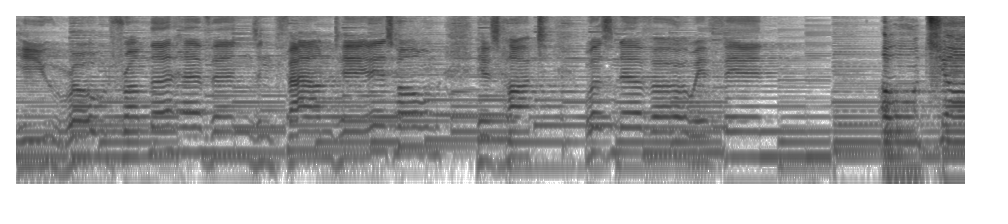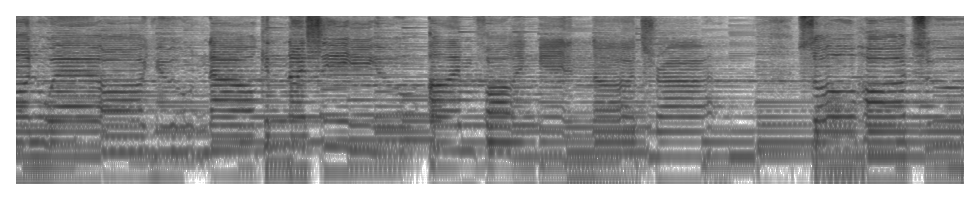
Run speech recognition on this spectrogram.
He rode from the heavens and found his home. His heart was never within. Oh, John, where are you now? Can I see you? I'm falling in a trap. So hard to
